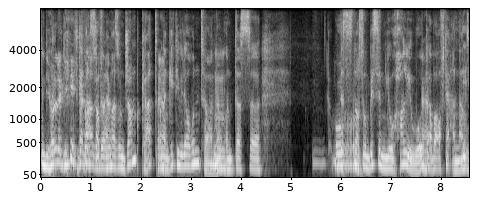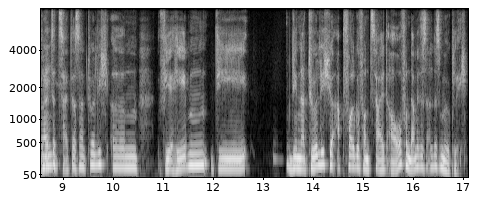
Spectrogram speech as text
in die Hölle geht dann hast du auf dann, ne? einmal so einen Jump Cut und dann geht die wieder runter. Ne? Mhm. Und das, äh, das ist noch so ein bisschen New Hollywood, Ja. aber auf der Mhm. anderen Seite zeigt das natürlich, ähm, wir heben die, die natürliche Abfolge von Zeit auf und damit ist alles möglich.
